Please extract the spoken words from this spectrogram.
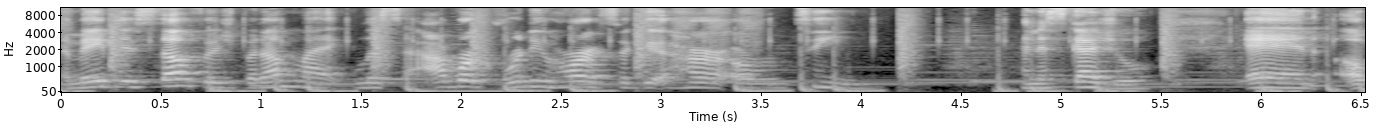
and maybe it's selfish, but I'm like, listen, I worked really hard to get her a routine and a schedule. And a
